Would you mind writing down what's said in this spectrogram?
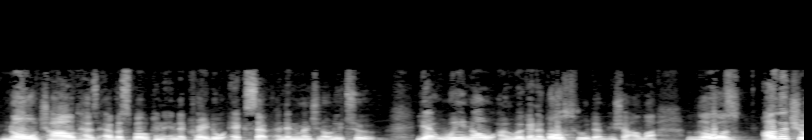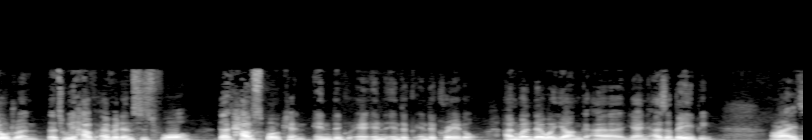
No child has ever spoken in the cradle except, and then he mentioned only two. Yet we know, and we're going to go through them inshallah, those other children that we have evidences for, that have spoken in the, in, in the, in the cradle and when they were young, uh, as a baby. All right?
